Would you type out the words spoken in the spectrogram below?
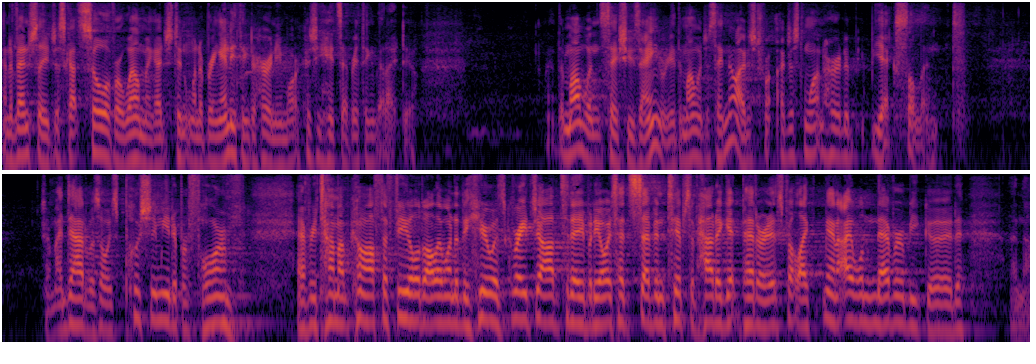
and eventually it just got so overwhelming, I just didn't want to bring anything to her anymore because she hates everything that I do. The mom wouldn't say she's angry. The mom would just say, No, I just, I just want her to be excellent. So my dad was always pushing me to perform. Every time I'd come off the field, all I wanted to hear was, Great job today, but he always had seven tips of how to get better. And it just felt like, Man, I will never be good enough.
